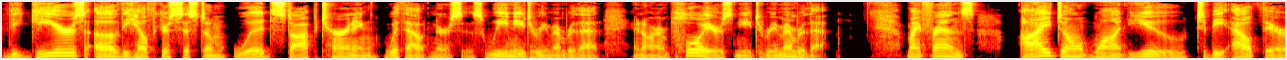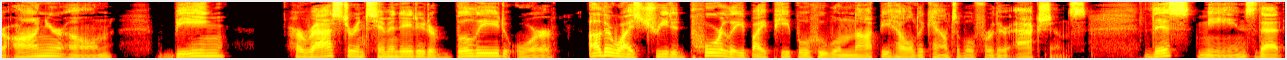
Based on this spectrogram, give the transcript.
the gears of the healthcare system would stop turning without nurses. We need to remember that, and our employers need to remember that. My friends, I don't want you to be out there on your own being harassed or intimidated or bullied or otherwise treated poorly by people who will not be held accountable for their actions. This means that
